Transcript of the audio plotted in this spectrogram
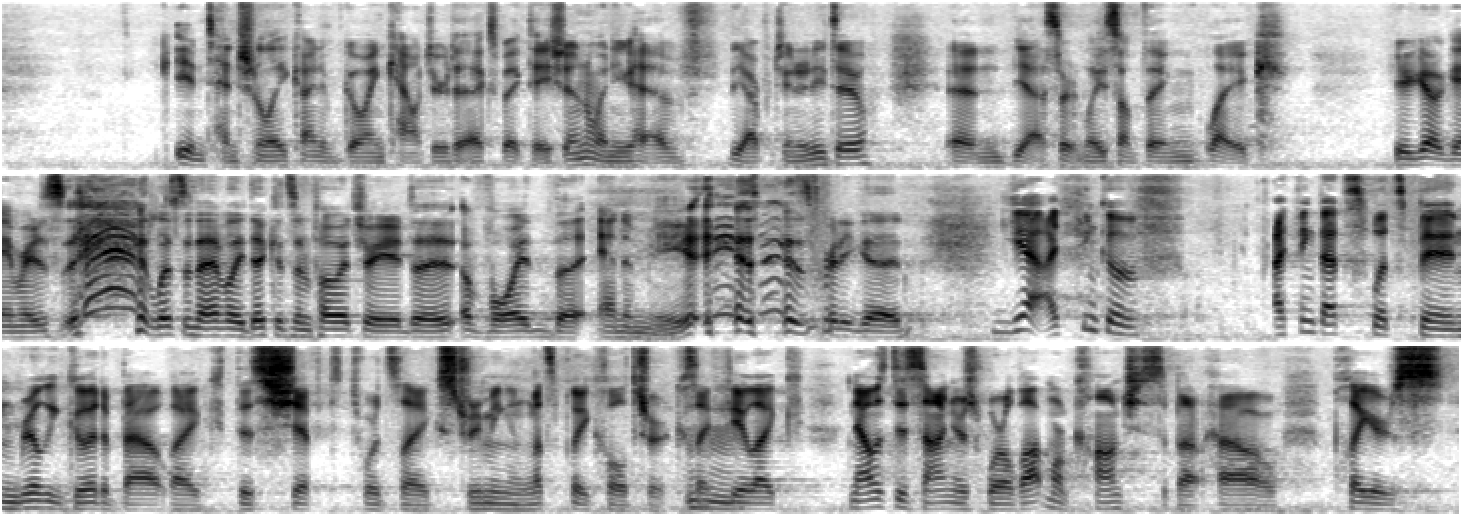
intentionally kind of going counter to expectation when you have the opportunity to. And yeah certainly something like here you go gamers. Listen to emily dickinson poetry to avoid the enemy. Is, pretty good. Yeah, I think of I think that's what's been really good about like this shift towards like streaming and let's play culture. Because I mm-hmm. feel like now as designers we're a lot more conscious about how players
